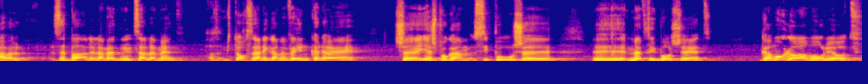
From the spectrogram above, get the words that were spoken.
אבל זה בא ללמד ונמצא ללמד. אז מתוך זה אני גם מבין, כנראה שיש פה גם סיפור שמפיבושת, גם הוא לא אמור להיות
